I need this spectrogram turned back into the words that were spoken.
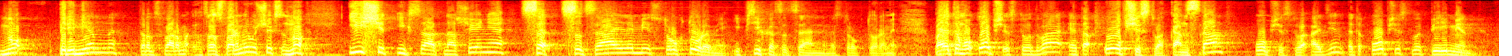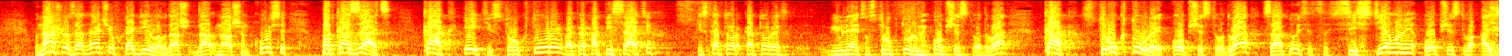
но переменных, трансформирующихся, но ищет их соотношение с социальными структурами и психосоциальными структурами. Поэтому общество 2 – это общество констант, общество 1 – это общество переменных. В нашу задачу входило в, наш, в нашем курсе показать, как эти структуры, во-первых, описать их, из которых, которые являются структурами общества 2, как структуры общества 2 соотносятся с системами общества 1.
